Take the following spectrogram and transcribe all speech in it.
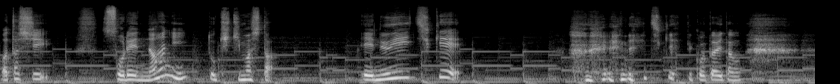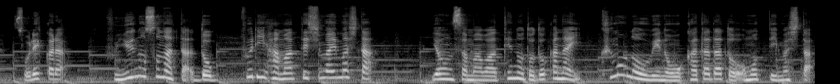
私、それ何？と聞きました。NHK。NHK って答えたの。それから、冬のそなたどっぷりハマってしまいました。ヨン様は手の届かない雲の上のお方だと思っていました。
